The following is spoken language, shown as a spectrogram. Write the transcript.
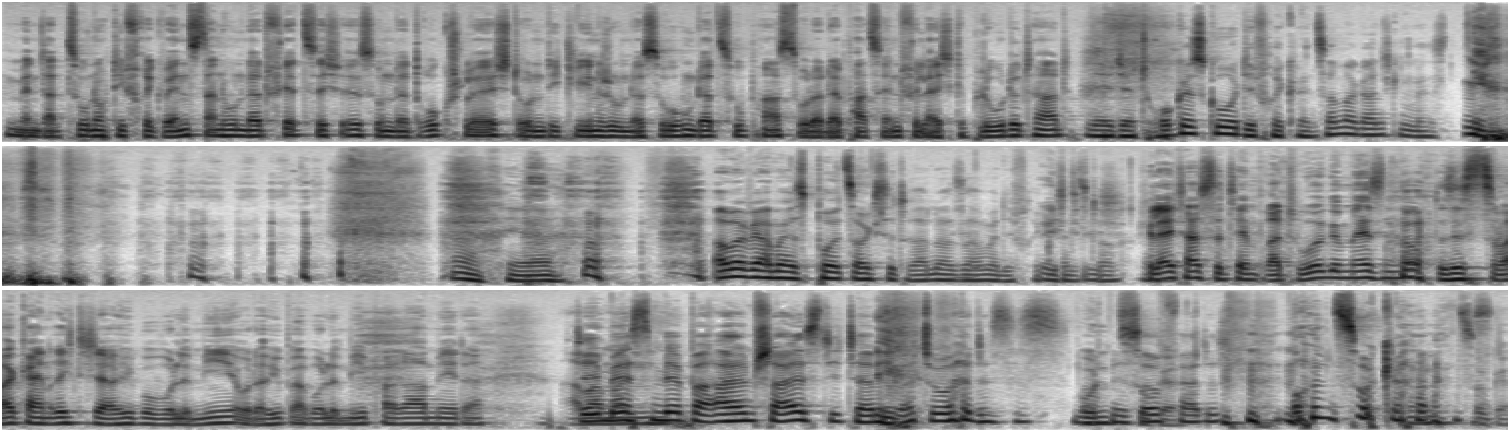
wenn dazu noch die Frequenz dann 140 ist und der Druck schlecht und die klinische Untersuchung dazu passt oder der Patient vielleicht geblutet hat. Nee, der Druck ist gut, die Frequenz haben wir gar nicht gemessen. Ach ja. Aber wir haben ja das Pulsoxid dran, also haben wir die Frequenz Richtig. drauf. Vielleicht hast du Temperatur gemessen noch. Das ist zwar kein richtiger Hypovolemie- oder Hypervolemie-Parameter. Die messen wir bei allem Scheiß die Temperatur, das ist macht Und mich so Zucker. fertig. Und Zucker. Und Zucker.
